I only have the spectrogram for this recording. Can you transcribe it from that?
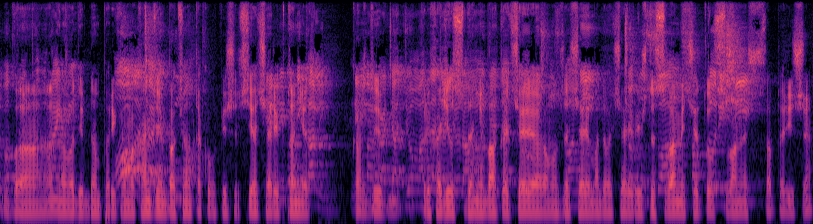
В Навадибдам Парикрамаканде Бхактина Такур пишет, все ачари, кто нет. Каждый приходил сюда, не Бхакачаря, Рамазачаря, Мадхавачаря, Вишну с вами, Чету с вами, Саптариши.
